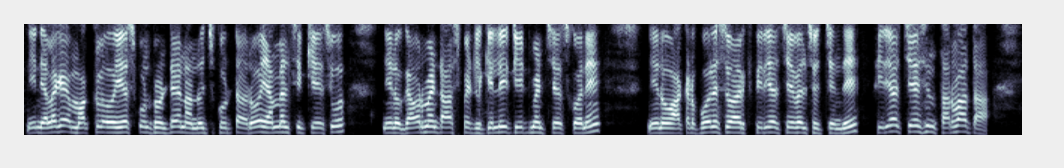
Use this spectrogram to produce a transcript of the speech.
నేను ఇలాగే మొక్కలు వేసుకుంటుంటే నన్ను వచ్చి కొట్టారు. ఎమ్మెల్సీ కేసు నేను గవర్నమెంట్ హాస్పిటల్కి వెళ్ళి ట్రీట్మెంట్ చేసుకొని నేను అక్కడ పోలీసు వారికి ఫిర్యాదు చేయవలసి వచ్చింది. ఫిర్యాదు చేసిన తర్వాత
